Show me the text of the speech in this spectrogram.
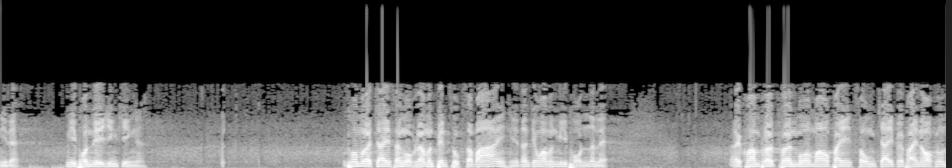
นี่แหละ มีผลดีจริง ๆอะเพราะเมื่อใจสงบแล้วมันเป็นสุขสบาย เหตุนั้นจึงว่ามันมีผลนั่นแหละ ไอความเพลิดเพลินมัวเมาไปส่งใจไปภายนอกนู่น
